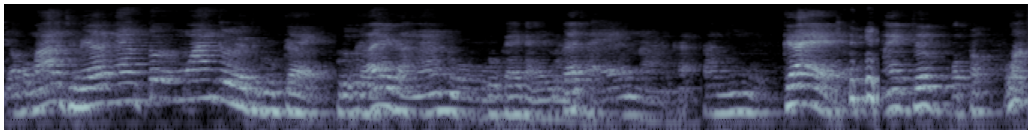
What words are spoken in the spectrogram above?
Ya apa mana jenenge ngantuk ngangkel ya digugah. Gugah gak nganu. Bukae gak enak. Gak enak, gak tangi. Gak meja kotak wak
